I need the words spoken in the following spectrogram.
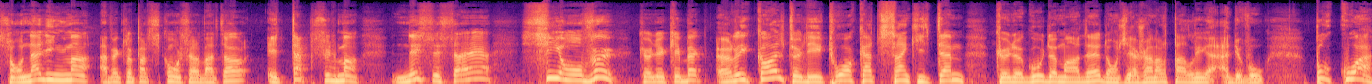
Son alignement avec le Parti conservateur est absolument nécessaire si on veut que le Québec récolte les 3, 4, 5 items que Legault demandait, dont il n'a jamais reparlé à nouveau. Pourquoi?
